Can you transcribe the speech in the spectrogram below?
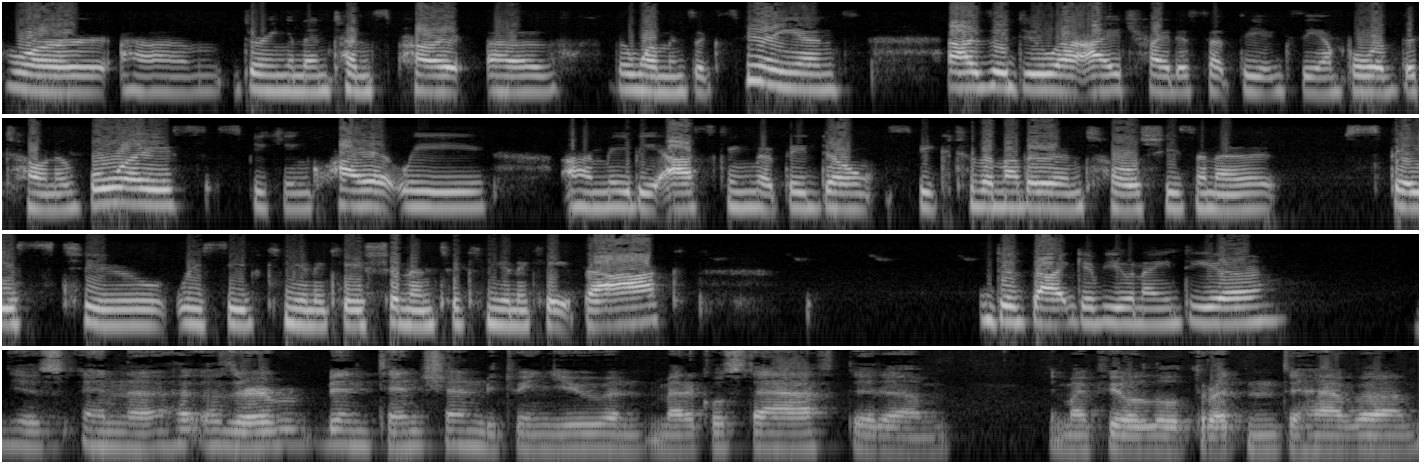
or um, during an intense part of the woman's experience, as a doula, I try to set the example of the tone of voice, speaking quietly, um, maybe asking that they don't speak to the mother until she's in a space to receive communication and to communicate back. Does that give you an idea? Yes, and uh, has there ever been tension between you and medical staff that um, they might feel a little threatened to have a,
